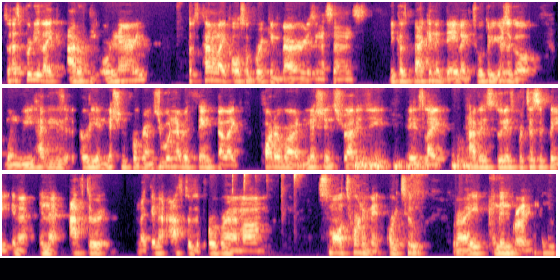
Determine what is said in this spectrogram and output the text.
So that's pretty like out of the ordinary. So it's kind of like also breaking barriers in a sense because back in the day, like two or three years ago, when we had these early admission programs, you would never think that like part of our admission strategy is like having students participate in a in that after like in a after the program um, small tournament or two, right? And then right. And,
